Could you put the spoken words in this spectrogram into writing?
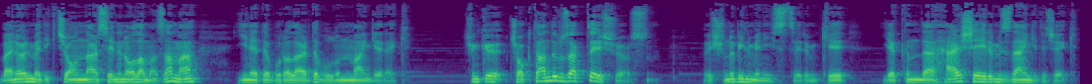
Ben ölmedikçe onlar senin olamaz ama yine de buralarda bulunman gerek. Çünkü çoktandır uzakta yaşıyorsun. Ve şunu bilmeni isterim ki yakında her şey elimizden gidecek.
